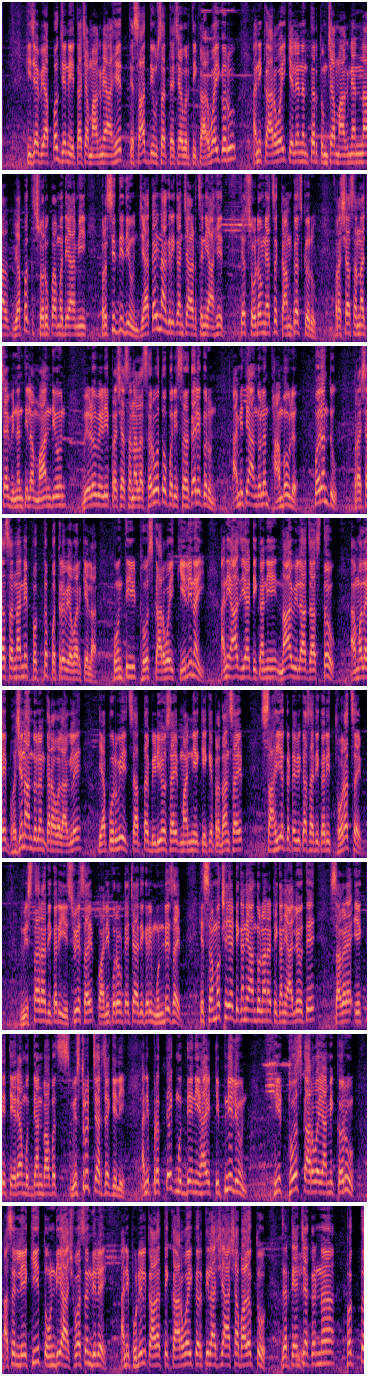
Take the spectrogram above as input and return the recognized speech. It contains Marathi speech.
की ज्या व्यापक जनहिताच्या मागण्या आहेत त्या सात दिवसात त्याच्यावरती कारवाई करू आणि कारवाई केल्यानंतर तुमच्या मागण्यांना व्यापक स्वरूपामध्ये आम्ही प्रसिद्धी देऊन ज्या काही नागरिकांच्या अडचणी आहेत त्या सोडवण्याचं कामकाज करू. प्रशासनाच्या विनंतीला मान देऊन वेळोवेळी प्रशासनाला सर्वतोपरी सहकार्य करून आम्ही ते आंदोलन थांबवलं. परंतु प्रशासनाने फक्त पत्रव्यवहार केला. कोणतीही ठोस कारवाई केली नाही. आणि आज या ठिकाणी नाविलाजास्तव आम्हाला हे भजन आंदोलन करावं लागले. यापूर्वीच आता बी डी ओ साहेब माननीय के के प्रधान साहेब सहाय्यक गटविकास अधिकारी थोरात साहेब विस्तार अधिकारी इसवे साहेब पाणी पुरवठ्याचे अधिकारी मुंडे साहेब हे समक्ष या ठिकाणी आंदोलना ठिकाणी आले होते. सगळ्या एक ते तेरा मुद्द्यांबाबत विस्तृत चर्चा केली आणि प्रत्येक मुद्देनिहाय टिप्पणी लिहून ही ठोस कारवाई आम्ही करू असं लेखी तोंडी आश्वासन दिले आणि पुढील काळात ते कारवाई करतील अशी आशा बाळगतो. जर त्यांच्याकडनं फक्त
